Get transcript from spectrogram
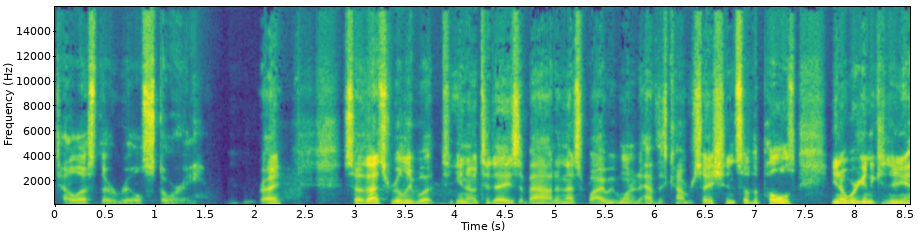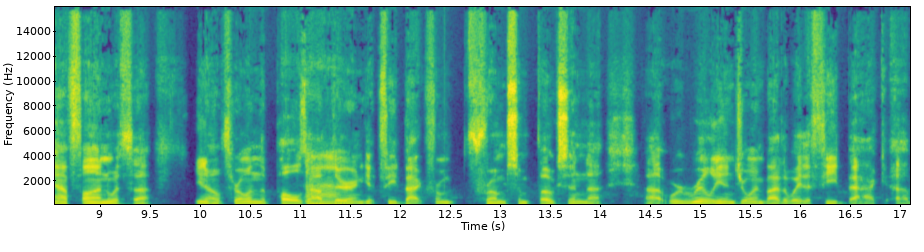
tell us their real story Mhm. right so that's really what you know today's about and that's why we wanted to have this conversation so the polls you know we're going to continue to have fun with uh you know throwing the polls out Uh-huh. there and get feedback from from some folks and uh, uh, we're really enjoying by the way the feedback uh,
